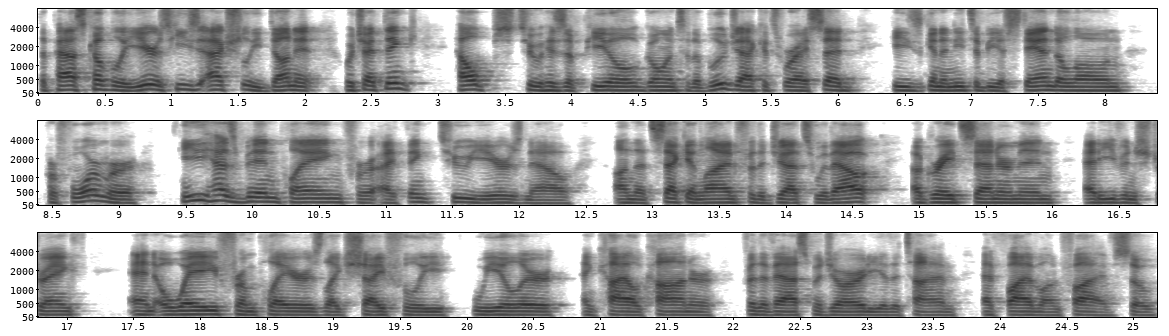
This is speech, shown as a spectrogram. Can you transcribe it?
the past couple of years, he's actually done it, which I think helps to his appeal going to the Blue Jackets, where I said he's going to need to be a standalone performer. He has been playing for, I think, two years now on that second line for the Jets without a great centerman at even strength and away from players like Scheifele, Wheeler, and Kyle Connor for the vast majority of the time at five on five. So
